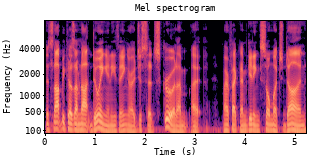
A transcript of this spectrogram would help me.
it's not because I'm not doing anything or I just said screw it. I'm I, matter of fact I'm getting so much done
